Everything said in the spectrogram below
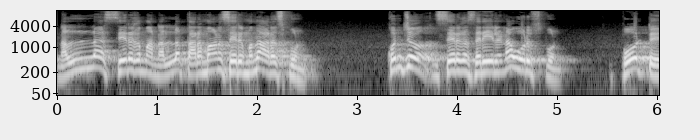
நல்ல சீரகமாக நல்ல தரமான சீரகம் தான் அரை ஸ்பூன் கொஞ்சம் சீரகம் சரியில்லைன்னா ஒரு ஸ்பூன் போட்டு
